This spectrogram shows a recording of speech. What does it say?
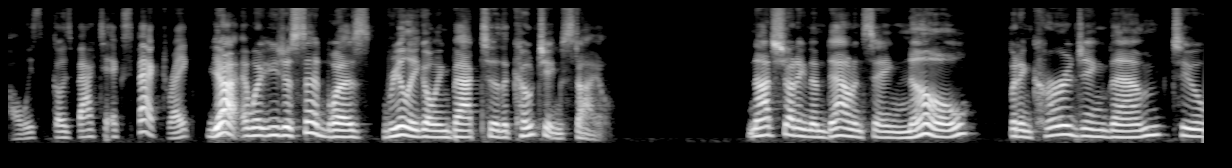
always goes back to expect, right? Yeah, and what you just said was really going back to the coaching style. Not shutting them down and saying no, but encouraging them to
